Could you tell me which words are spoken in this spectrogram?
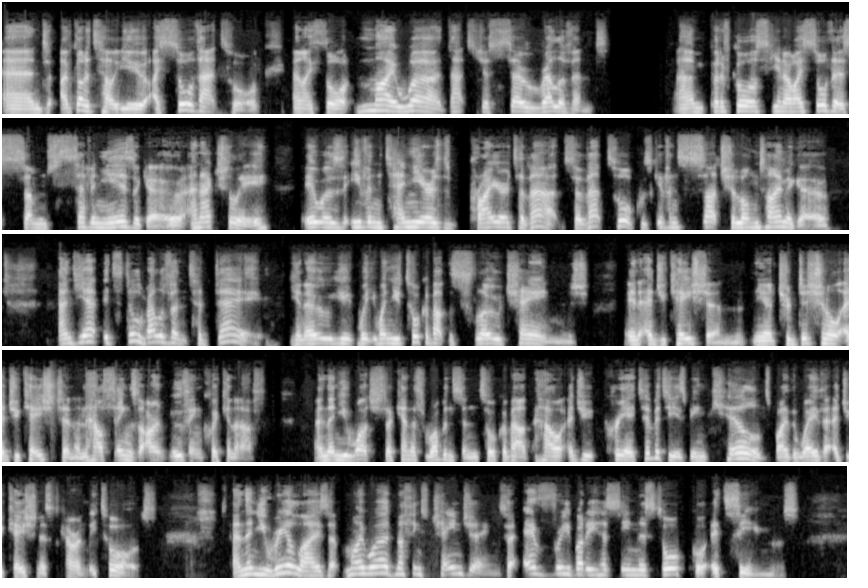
And I've got to tell you, I saw that talk and I thought, my word, that's just so relevant um, but of course, you know, I saw this some seven years ago, and actually, it was even 10 years prior to that. So that talk was given such a long time ago. And yet, it's still relevant today. You know, you, when you talk about the slow change in education, you know, traditional education, and how things aren't moving quick enough. And then you watch Sir Kenneth Robinson talk about how edu- creativity is being killed by the way that education is currently taught. And then you realize that, my word, nothing's changing. So everybody has seen this talk, it seems.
